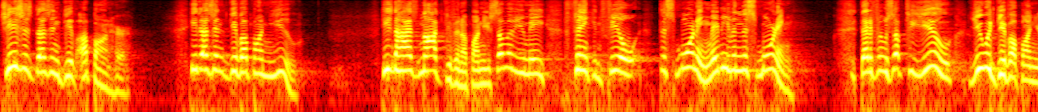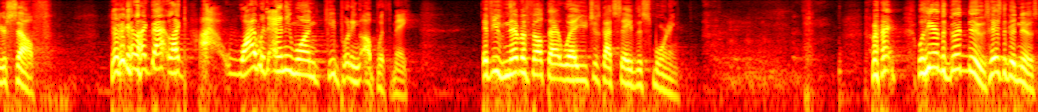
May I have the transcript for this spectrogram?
Jesus doesn't give up on her. He doesn't give up on you. He has not given up on you. Some of you may think and feel this morning, maybe even this morning, that if it was up to you, you would give up on yourself. You ever get like that? Like, why would anyone keep putting up with me? If you've never felt that way, you just got saved this morning. right? Well, here's the good news. Here's the good news.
